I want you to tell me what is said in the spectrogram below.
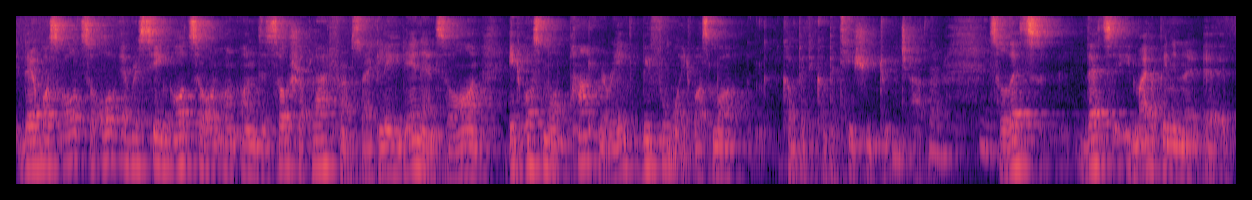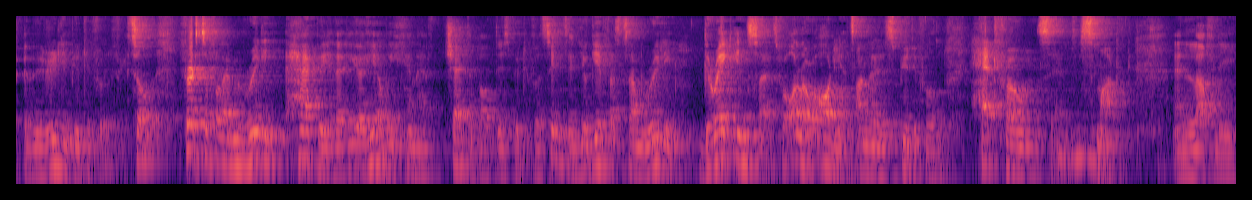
there was also all, everything also on, on, on the social platforms like LinkedIn and so on. It was more partnering before it was more compet- competition to each other. Mm-hmm. Mm-hmm. So that's that's in my opinion a, a, a really beautiful effect. So first of all, I'm really happy that you're here. We can have chat about these beautiful things, and you give us some really great insights for all our audience under these beautiful headphones and mm-hmm. smart and lovely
